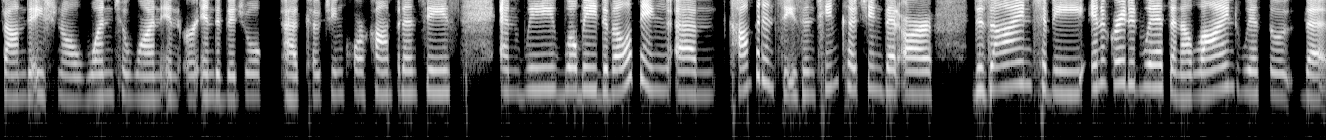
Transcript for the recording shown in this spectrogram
foundational one-to-one in, or individual uh, coaching core competencies and we will be developing um, competencies in team coaching that are designed to be integrated with and aligned with the, the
